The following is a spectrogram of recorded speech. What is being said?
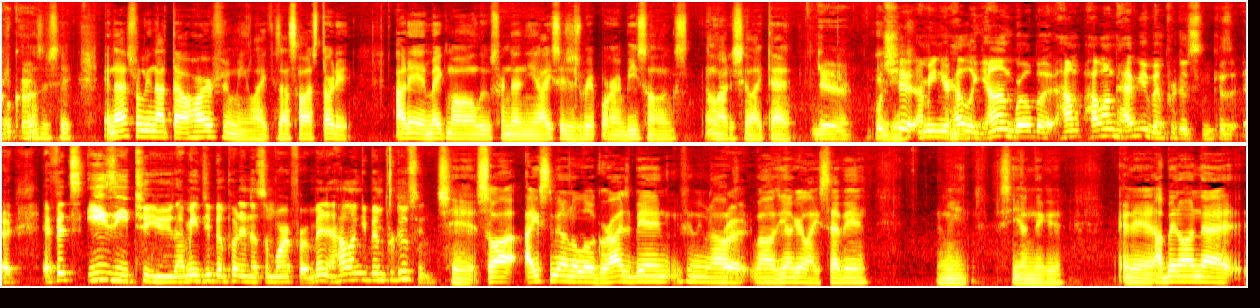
Okay. And that's really not that hard for me, like, 'cause that's how I started. I didn't make my own loops for nothing. I used to just rip R&B songs and a lot of shit like that. Yeah. Well, It shit. I mean, you're hella young, bro. But how how long have you been producing? Because uh, if it's easy to you, that means you've been putting in some work for a minute. How long you been producing? Shit. So I, I used to be on a little GarageBand, you feel me, when I was Right. when I was younger, like seven. I mean, just a young nigga. And then I've been on that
